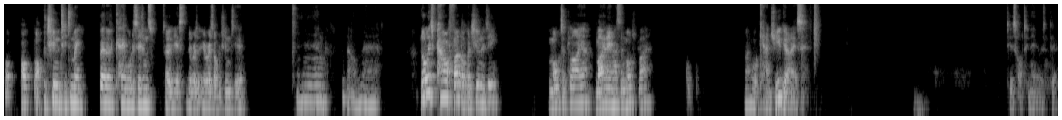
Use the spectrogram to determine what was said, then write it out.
O opportunity to make better cable decisions. So yes, there is, there is opportunity here. Um, put that on there. Knowledge, power, fun, opportunity. Multiplier. My name has a multiplier. I will catch you guys. It is hot in here, isn't it?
